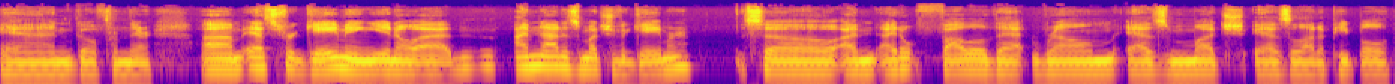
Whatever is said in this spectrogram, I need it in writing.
and go from there. Um, as for gaming, you know, uh, I'm not as much of a gamer so I'm I don't follow that realm as much as a lot of people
